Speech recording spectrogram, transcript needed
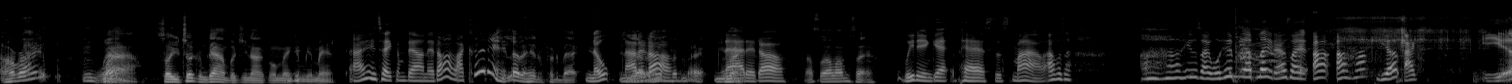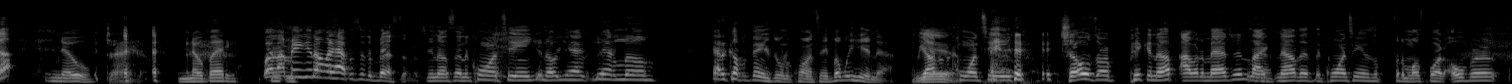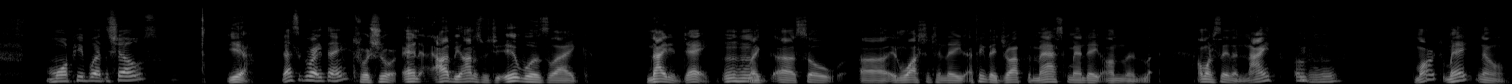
All right. Wow. So you took him down, but you're not gonna make him your man. I didn't take him down at all. I couldn't. She let her hit it for the back. Nope, She not at all. for the back. Not at all. That's all I'm saying. We didn't get past the smile. I was like, uh huh. He was like, well, hit me up later. I was like, uh huh. Yep. I. Yep. No. Damn. Nobody. Well, I mean, you know, it happens to the best of us. You know, what I'm saying the quarantine. You know, you had you had a little, had a couple things during the quarantine, but we're here now. We out of the quarantine. Shows are picking up. I would imagine. Like now that the quarantine is for the most part over, more people at the shows. Yeah, That's a great thing. for sure. And I'll be honest with you, it was like night and day. Mhm. Like uh, so uh, in Washington, they I think they dropped the mask mandate on the I want to say the 9th of Mhm. March, May, no,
